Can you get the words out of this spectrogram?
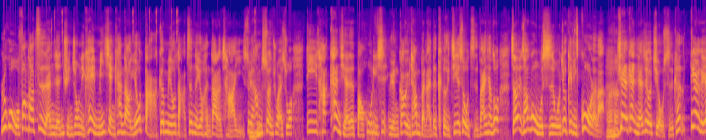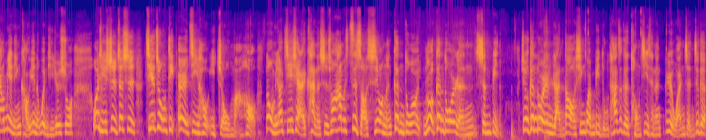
如果我放到自然人群中，你可以明显看到有打跟没有打真的有很大的差异，所以他们算出来说，第一，它看起来的保护力是远高于他们本来的可接受值，本来想说只要有超过五十我就给你过了啦，现在看起来是有九十，可是第二个要面临考验的问题就是说，问题是这是接种第二剂后一周嘛，哈，那我们要接下来看的是说，他们至少希望能更多，如果更多人生病。就更多人染到新冠病毒，它这个统计才能越完整。这个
